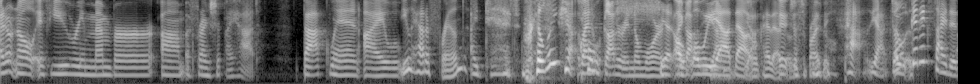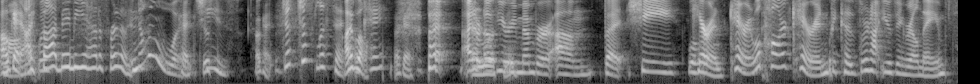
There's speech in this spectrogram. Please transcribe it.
I don't know if you remember um, a friendship I had back when I w- You had a friend? I did. Really? Yeah, I Oh, don't got her in no more. shit. I Oh, got, well, yeah, that- okay, that it just surprise me. Pat, yeah, don't was- get excited. Okay, Mom. I It thought was- maybe you had a friend. no. Okay, jeez. Okay. Just just listen. I will. Okay. Okay. But I don't I'm know if you remember. Um, but she well, Karen. Karen. We'll call her Karen because we're not using real names.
